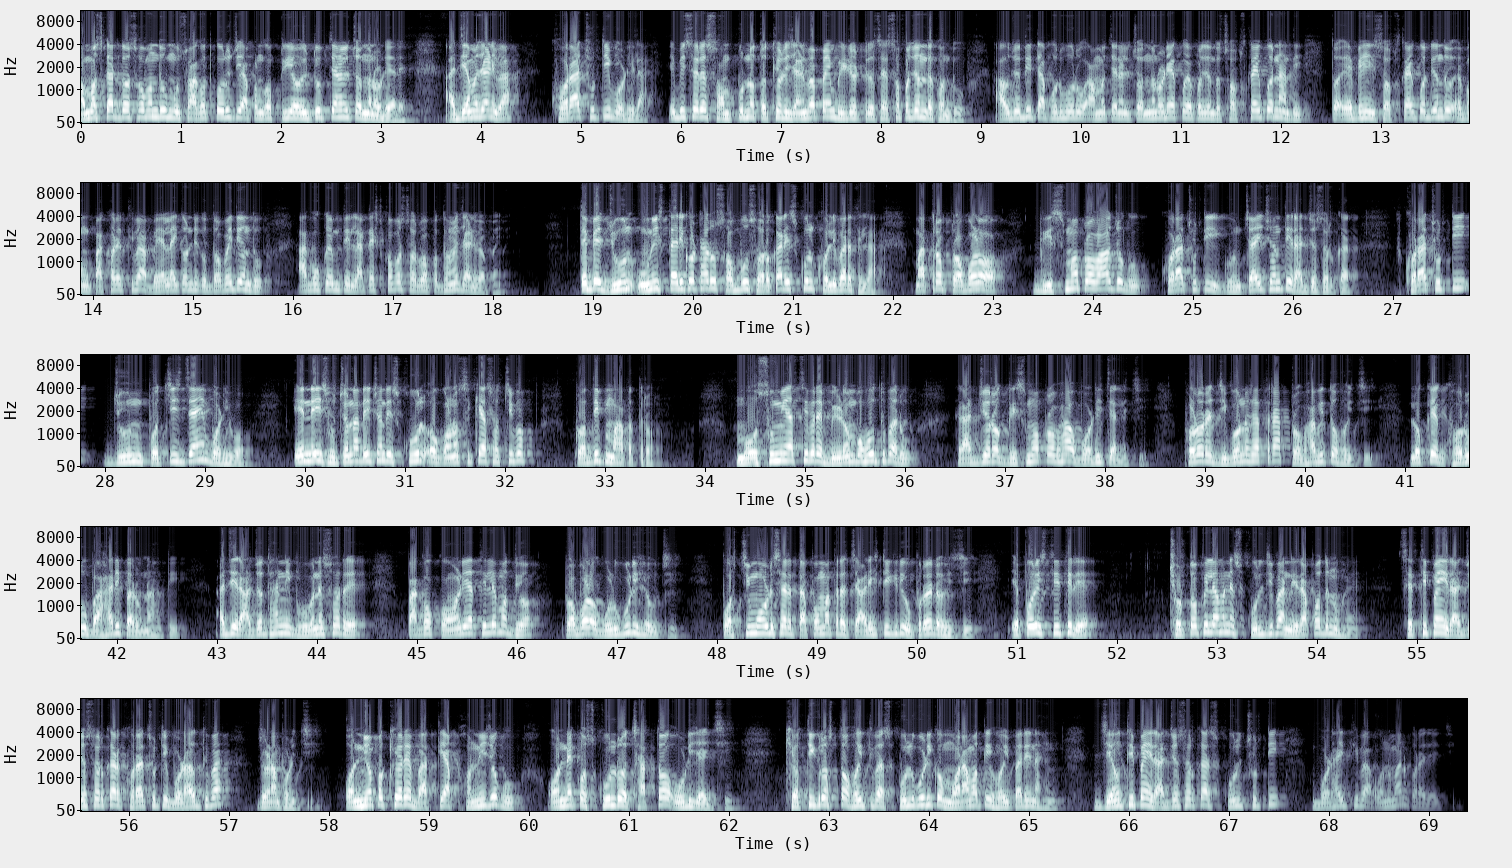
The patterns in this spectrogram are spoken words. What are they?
নমস্কার দর্শক বন্ধু মু স্বাগত করুছি আপনার প্রিয় ইউট্যুব চ্যানেল চন্দন ওড়িয়ার আজ আমি জাঁয়া খরা ছুটি বড়া এ বিষয়ে সম্পূর্ণ তথ্যটি জাঁয়া ভিডিওটির শেষ পর্যন্ত দেখুন আদি তা পূর্ব আম চ্যানেল চন্দন ওড়িয়া এপর্যন্ত সবসক্রাইব করে না তো এবে হি সবসক্রাইব করে দিও এবং পাখে থাকা বেল আইকনটি দবাই দিও আগুক এমতি লাটেস্ট খবর সর্বপ্রথমে জাঁয়া তেবে জুন উনিশ তারিখ ঠার সবু সরকারি স্কুল খোলবার লা মাত্র প্রবল গ্রীষ্ম প্রবাহ যোগ খরা ছুটি ঘুঞ্চাইছেন রাজ্য সরকার খরা ছুটি জুন পঁচিশ যায় বড় এনে সূচনা দিয়েছেন স্কুল ও গণশিক্ষা সচিব প্রদীপ মহাপাত্র মৌসুমী আসবার বিলম্ব হওয়ার রাজ্যর গ্রীষ্ম প্রবাহ বড়ি চালিছি ফলরে জীবনযাত্রা প্রভাবিত হয়েছে লোকে ঘরু বাহারি পারুনা আজি রাজধানী ভুবনেশ্বরের পাগ কঁলিয়া লে প্রবল গুড়গুড়ি হেউচি পশ্চিম ওড়িশার তাপমাত্রা চাশ ডিগ্রি উপরে রয়েছে এপরি স্থিতিরে ছোট পিলামানে স্কুল যা নিরাপদ নুহে সেপাই রাজ্য সরকার খরা ছুটি বড়াও জনাপড়ি ଅନ୍ୟପକ୍ଷରେ ବାତ୍ୟା ଫନି ଯୋଗୁଁ ଅନେକ ସ୍କୁଲର ଛାତ ଉଡ଼ିଯାଇଛି କ୍ଷତିଗ୍ରସ୍ତ ହୋଇଥିବା ସ୍କୁଲଗୁଡ଼ିକ ମରାମତି ହୋଇପାରି ନାହିଁ ଯେଉଁଥିପାଇଁ ରାଜ୍ୟ ସରକାର ସ୍କୁଲ ଛୁଟି ବଢ଼ାଇଥିବା ଅନୁମାନ କରାଯାଇଛି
